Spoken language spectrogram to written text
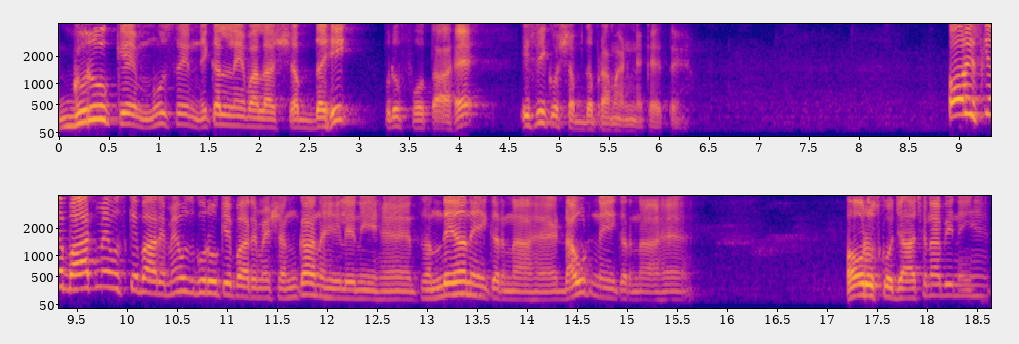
गुरु के मुँह से निकलने वाला शब्द ही प्रूफ होता है। इसी को शब्द प्रामाण्य कहते हैं। और इसके बाद में उसके बारे में, उस गुरु के बारे में शंका नहीं लेनी है, संदेह नहीं करना है डाउट नहीं करना है, और उसको जांचना भी नहीं है,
